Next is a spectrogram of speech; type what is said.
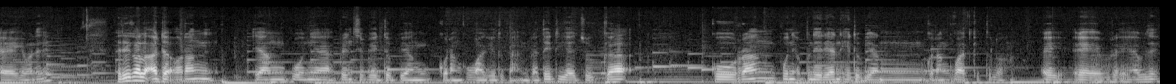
eh gimana sih? Jadi kalau ada orang yang punya prinsip hidup yang kurang kuat gitu kan berarti dia juga kurang punya pendirian hidup yang kurang kuat gitu loh. Eh eh berarti apa sih?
